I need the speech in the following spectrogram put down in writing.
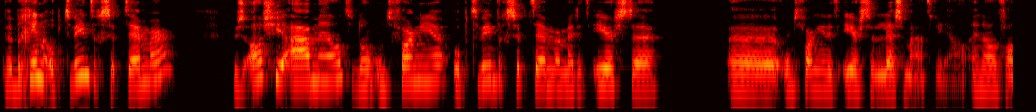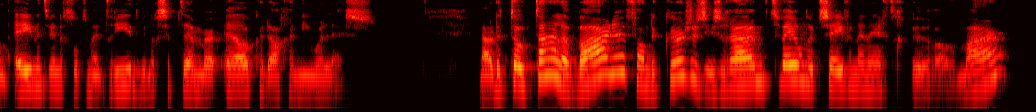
We beginnen op 20 september. Dus als je je aanmeldt, dan ontvang je op 20 september met het eerste, uh, ontvang je het eerste lesmateriaal. En dan van 21 tot en met 23 september elke dag een nieuwe les. Nou, de totale waarde van de cursus is ruim 297 euro. Maar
